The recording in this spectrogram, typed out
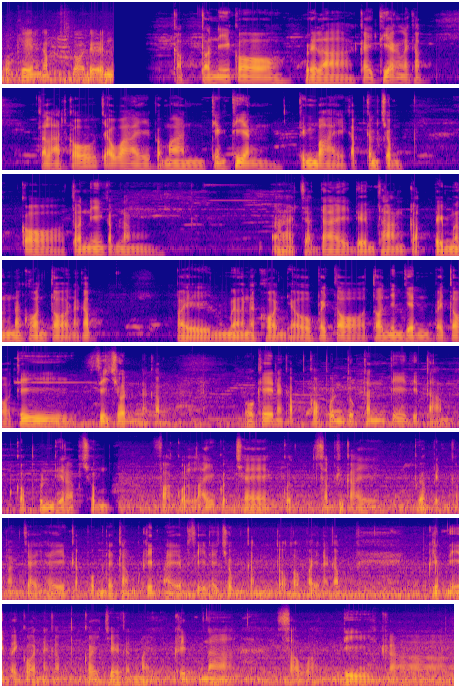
โอเคนะครับก็เดินครับตอนนี้ก็เวลาใกล้เที่ยงแล้วครับ ตลาดเขาจะวายประมาณเที่ยงเที่ยงถึงบ่ายครับท่านผู้ชม ก็ตอนนี้กำลังจะได้เดินทางกลับไปเมืองนครต่อนะครับ ไปเมืองนครเดี๋ยวไปต่อตอนเย็นๆไปต่อที่สีชนนะครับ โอเคนะครับ ขอบคุณทุกท่านที่ติดตาม ขอบคุณที่รับชม ฝากกดไลค์ กดแชร์ กด Subscribe เพื่อเป็นกำลังใจให้กับผมได้ทำคลิป IFC ได้ชมกันต่อๆไปนะครับ คลิปนี้ไปก่อนนะครับก็เจอกันใหม่คลิปหน้า สวัสดีครับ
